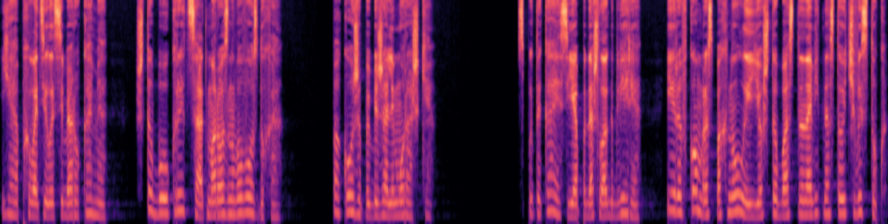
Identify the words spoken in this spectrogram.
Я обхватила себя руками, чтобы укрыться от морозного воздуха. По коже побежали мурашки. Спотыкаясь, я подошла к двери и рывком распахнула ее, чтобы остановить настойчивый стук.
